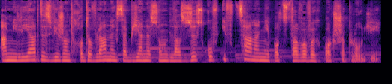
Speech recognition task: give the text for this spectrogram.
a miliardy zwierząt hodowlanych zabijane są dla zysków i wcale niepodstawowych potrzeb ludzi.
